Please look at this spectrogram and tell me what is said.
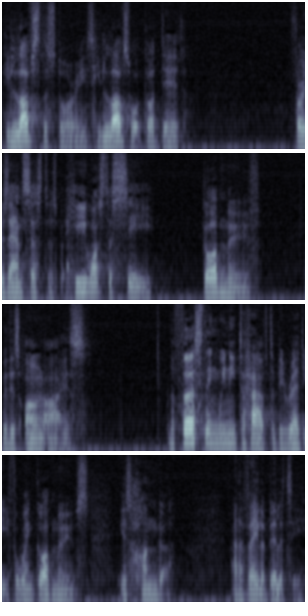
He loves the stories. He loves what God did for his ancestors, but he wants to see God move with his own eyes. The first thing we need to have to be ready for when God moves is hunger and availability.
